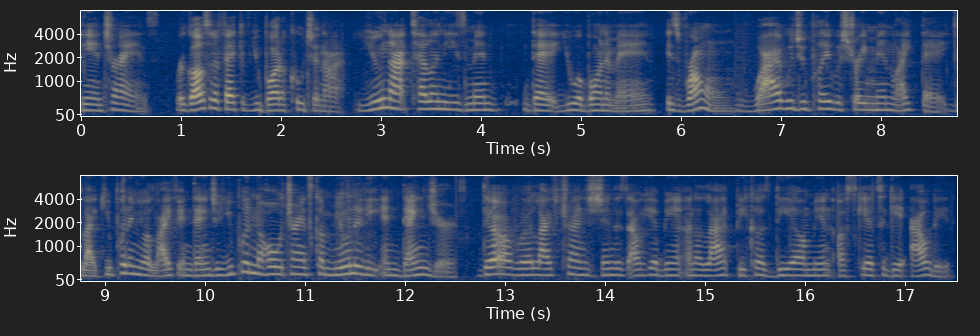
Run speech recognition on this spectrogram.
being trans, regardless of the fact if you bought a cooch or not, you not telling these men that you were born a man is wrong. Why would you play with straight men like that? Like you putting your life in danger. You putting the whole trans community in danger. There are real life transgenders out here being unalived because DL men are scared to get outed.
